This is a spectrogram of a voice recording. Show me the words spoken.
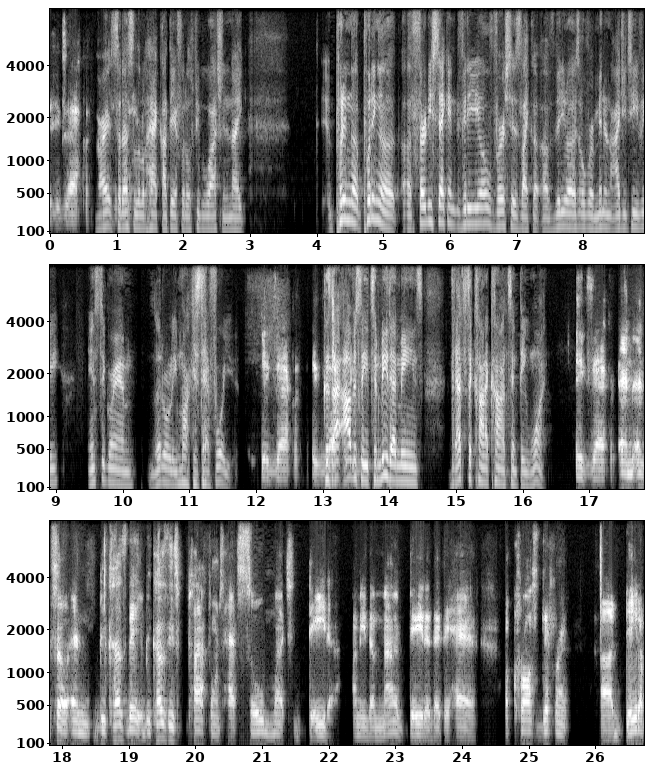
Exactly. All right, so that's a little hack out there for those people watching. Like putting a putting a, a thirty second video versus like a, a video that's over a minute on IGTV, Instagram literally markets that for you. Exactly. Because exactly. obviously, to me, that means that's the kind of content they want. Exactly. And and so and because they because these platforms have so much data, I mean the amount of data that they have across different uh, data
